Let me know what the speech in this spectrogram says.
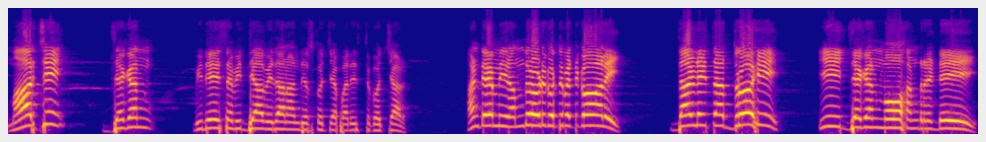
మార్చి జగన్ విదేశ విద్యా విధానాన్ని తీసుకొచ్చే పరిస్థితికి వచ్చాడు. అంటే మీరందరూ ఒకటి గుర్తుపెట్టుకోవాలి. దళిత ద్రోహి ఈ జగన్మోహన్ రెడ్డి.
